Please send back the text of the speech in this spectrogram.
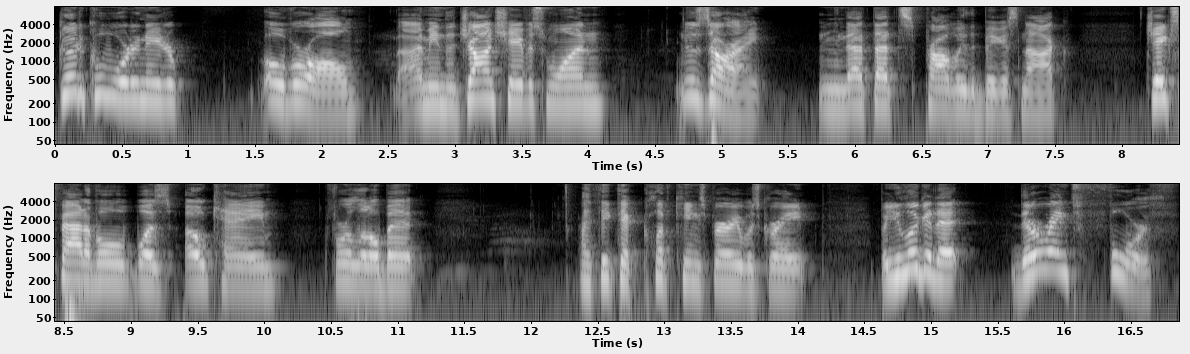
good coordinator overall. I mean, the John Chavis one was all right. I mean, that that's probably the biggest knock. Jake Spavital was okay for a little bit. I think that Kliff Kingsbury was great. But you look at it, they're ranked fourth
